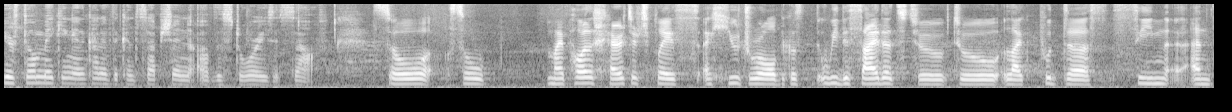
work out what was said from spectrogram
your filmmaking and kind of the conception of the stories itself. So, so my Polish heritage plays a huge role because we decided to to like put the scene and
